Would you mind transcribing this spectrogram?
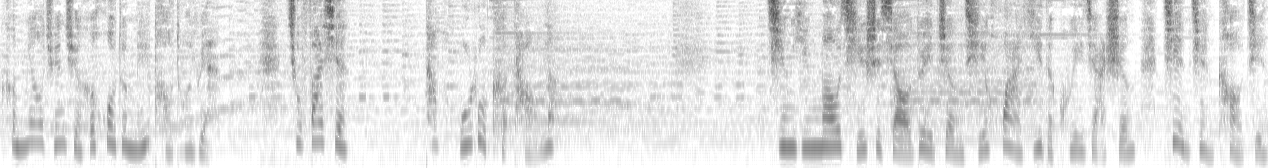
可喵卷卷和霍顿没跑多远，就发现他们无路可逃了。精英猫骑士小队整齐划一的盔甲声渐渐靠近，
